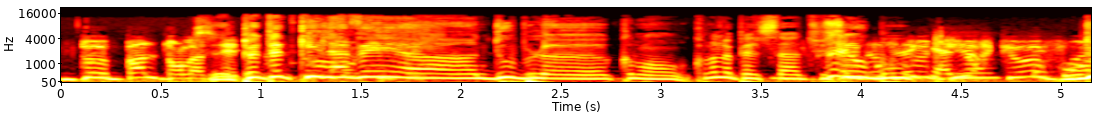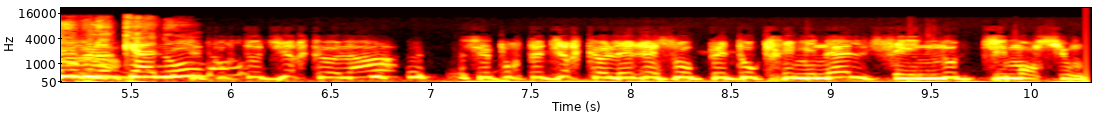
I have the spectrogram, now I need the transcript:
deux balles dans la tête. Peut-être qu'il avait euh, un double, euh, comment, comment on appelle ça? Tu sais au pour bout. te dire que, Double canon. C'est pour te dire que là, c'est pour te dire que les réseaux pédocriminels, c'est une autre dimension.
